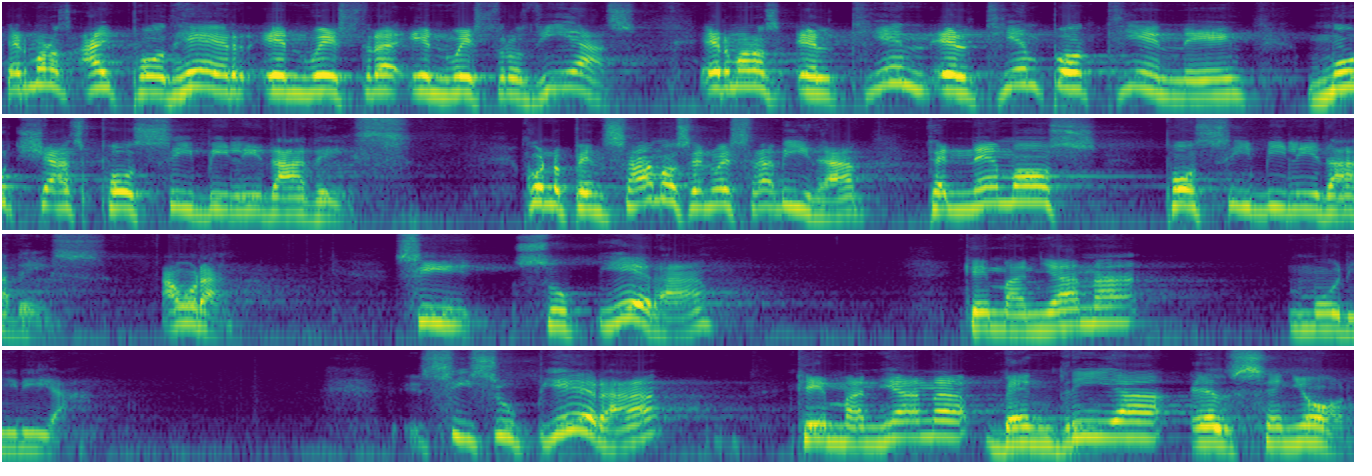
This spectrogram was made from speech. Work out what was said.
Hermanos, hay poder en, nuestra, en nuestros días. Hermanos, el, el tiempo tiene muchas posibilidades. Cuando pensamos en nuestra vida, tenemos posibilidades. Ahora, si supiera que mañana moriría, si supiera que mañana vendría el Señor,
